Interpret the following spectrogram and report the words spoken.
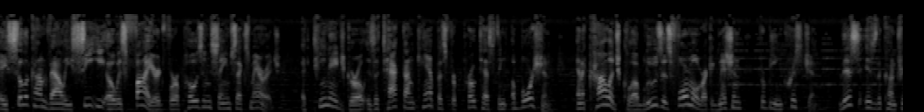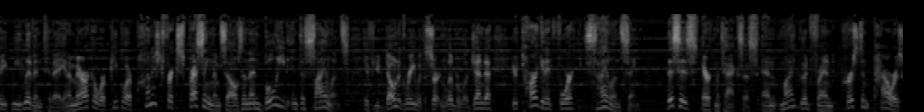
A Silicon Valley CEO is fired for opposing same sex marriage. A teenage girl is attacked on campus for protesting abortion. And a college club loses formal recognition for being Christian. This is the country we live in today, an America where people are punished for expressing themselves and then bullied into silence. If you don't agree with a certain liberal agenda, you're targeted for silencing. This is Eric Metaxas, and my good friend Kirsten Powers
